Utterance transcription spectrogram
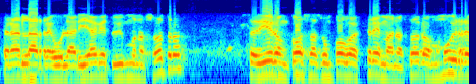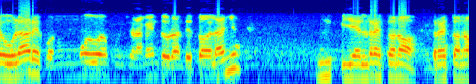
tener la regularidad que tuvimos nosotros. Se dieron cosas un poco extremas, nosotros muy regulares, con un muy buen funcionamiento durante todo el año y el resto no. El resto no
